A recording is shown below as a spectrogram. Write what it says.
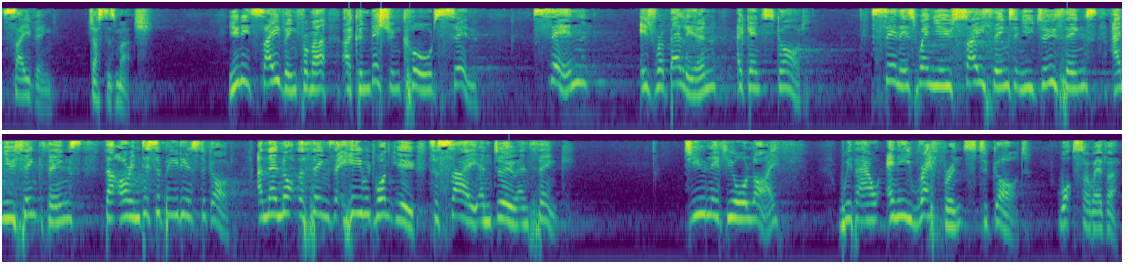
saving just as much? You need saving from a, a condition called sin. Sin is rebellion against God. Sin is when you say things and you do things and you think things that are in disobedience to God. And they're not the things that He would want you to say and do and think. Do you live your life without any reference to God whatsoever?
